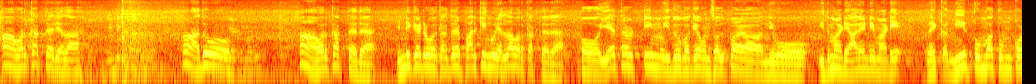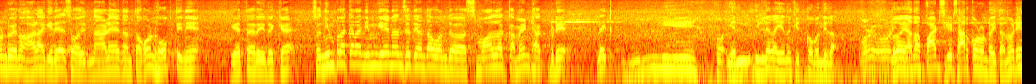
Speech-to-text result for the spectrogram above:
ಹಾಂ ವರ್ಕ್ ಆಗ್ತಾ ಇದೆಯಲ್ಲ? ಹಾಂ ಅದು ಹಾಂ ವರ್ಕ್ ಆಗ್ತಾ ಇದೆ. ಇಂಡಿಕೇಟರ್ ವರ್ಕ್ ಆಗ್ತಾ ಇದೆ ಪಾರ್ಕಿಂಗು ಎಲ್ಲ ವರ್ಕ್ ಆಗ್ತಾ ಇದೆ. ಸೊ ಏತರ್ ಟೀಮ್ ಇದು ಬಗ್ಗೆ ಒಂದು ಸ್ವಲ್ಪ ನೀವು ಇದು ಮಾಡಿ ಆರ್ ಎನ್ ಡಿ ಮಾಡಿ. ಲೈಕ್ ನೀರು ತುಂಬ ತುಂಬಿಕೊಂಡು ಏನೋ ಹಾಳಾಗಿದೆ. ಸೊ ನಾಳೆ ನಾನು ತೊಗೊಂಡು ಹೋಗ್ತೀನಿ ಏತರ್ ಇದಕ್ಕೆ. ಸೊ ನಿಮ್ಮ ಪ್ರಕಾರ ನಿಮ್ಗೆ ಏನು ಅನಿಸುತ್ತೆ ಅಂತ ಒಂದು ಸ್ಮಾಲ್ ಕಮೆಂಟ್ ಹಾಕ್ಬಿಡಿ. ಲೈಕ್ ಇಲ್ಲಿ ಎಲ್ಲಿ ಇಲ್ಲೆಲ್ಲ ಏನೂ ಕಿತ್ಕೊ ಬಂದಿಲ್ಲ. ಯಾವುದೋ ಪಾರ್ಟ್ಸ್ ಗಿಟ್ಸ್ ಹಾರ್ಕೊಂಡು ಹೊಂಟೋಯ್ತಾ? ನೋಡಿ.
